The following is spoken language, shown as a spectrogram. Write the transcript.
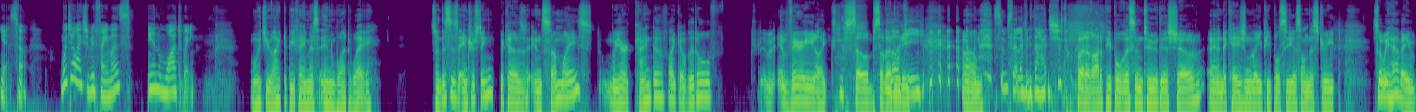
Yes. So, would you like to be famous? In what way? Would you like to be famous in what way? So this is interesting because in some ways we are kind of like a little very like sub celebrity. Um, but a lot of people listen to this show, and occasionally people see us on the street. So we have a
